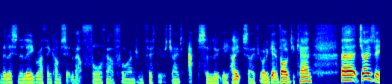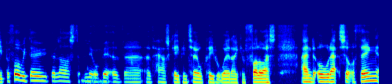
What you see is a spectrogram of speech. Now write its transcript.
the listener league where I think I'm sitting about fourth out of 450, which James absolutely hates. So if you want to get involved, you can. Uh, Jonesy, before we do the last little bit of uh, of housekeeping, tell people where they can follow us and all that sort of thing.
